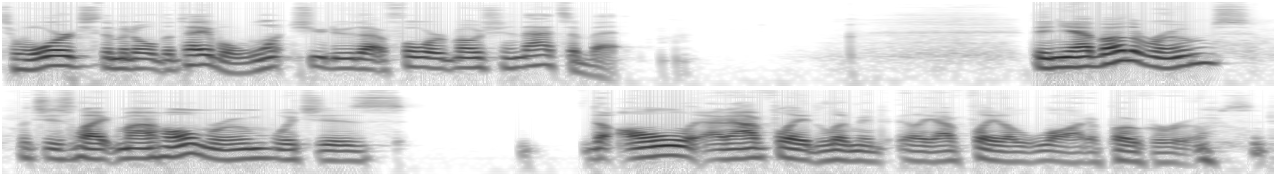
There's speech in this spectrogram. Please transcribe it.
towards the middle of the table. Once you do that forward motion, that's a bet. Then you have other rooms, which is like my home room, which is the only, and I've played limited, like I've played a lot of poker rooms.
